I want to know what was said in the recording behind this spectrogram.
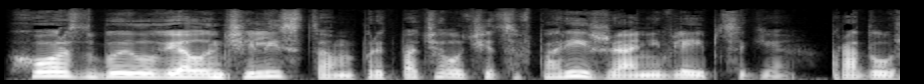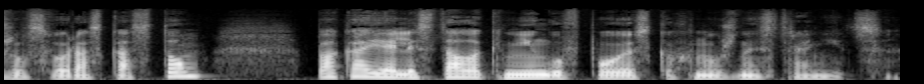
Хорст был виолончелистом, предпочел учиться в Париже, а не в Лейпциге, продолжил свой рассказ Том, пока я листала книгу в поисках нужной страницы.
